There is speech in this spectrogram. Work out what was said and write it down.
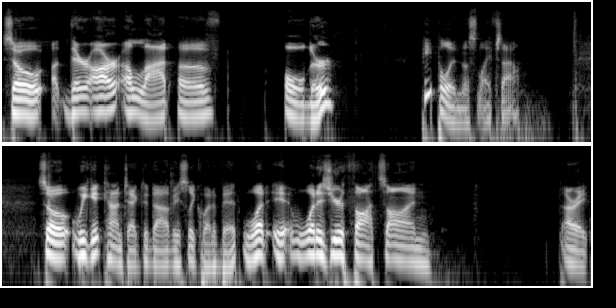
So uh, there are a lot of older people in this lifestyle. So we get contacted obviously quite a bit. What i- what is your thoughts on All right.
